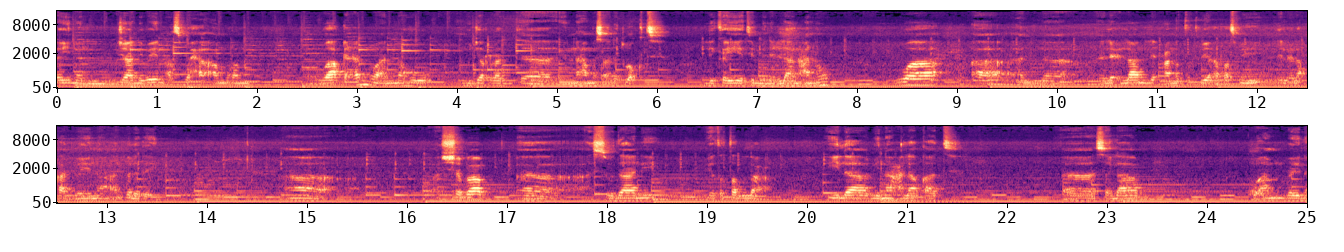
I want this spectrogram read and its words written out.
بين الجانبين أصبح أمرا واقعا وأنه مجرد إنها مسألة وقت لكي يتم الإعلان عنه والإعلان عن التطبيع الرسمي للعلاقات بين البلدين. الشباب السوداني يتطلع إلى بناء علاقات سلام وأمن بين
